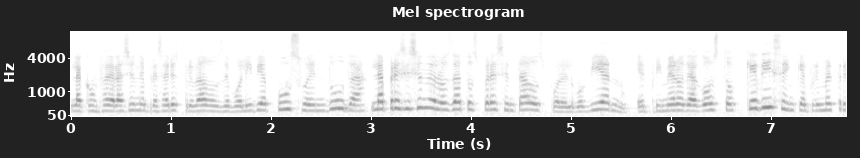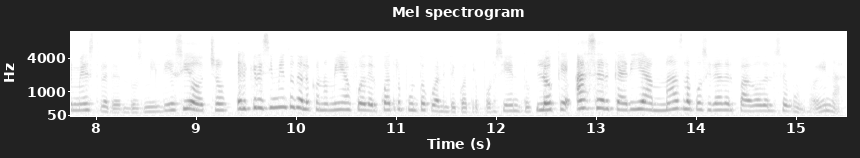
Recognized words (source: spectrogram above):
la Confederación de Empresarios Privados de Bolivia puso en duda la precisión de los datos presentados por el gobierno el primero de agosto, que dicen que el primer trimestre del 2018 el crecimiento de la economía fue del 4.44%, lo que acercaría más la posibilidad del pago del segundo aguinaldo.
